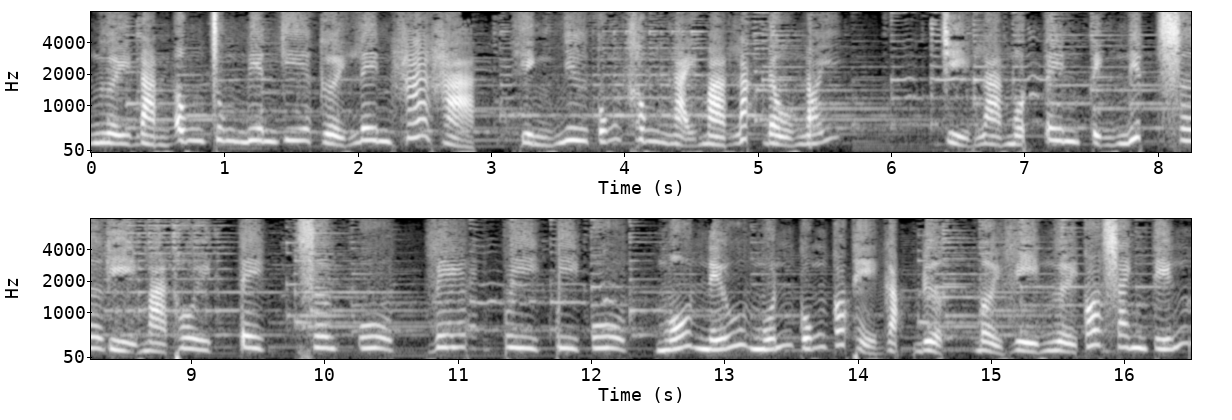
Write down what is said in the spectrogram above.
Người đàn ông trung niên kia cười lên ha hả, hình như cũng không ngại mà lắc đầu nói. Chỉ là một tên tỉnh niết sơ kỳ mà thôi, T, Sơ, U, V, Quy, Quy, U, mố nếu muốn cũng có thể gặp được, bởi vì người có danh tiếng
